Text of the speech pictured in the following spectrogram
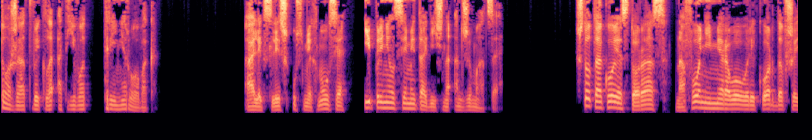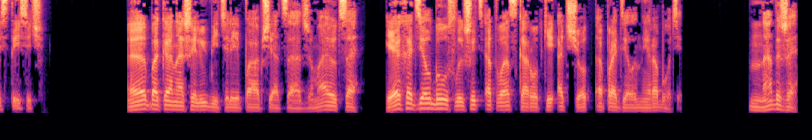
тоже отвыкла от его тренировок». Алекс лишь усмехнулся и принялся методично отжиматься. Что такое сто раз на фоне мирового рекорда в шесть тысяч? А пока наши любители пообщаться отжимаются, я хотел бы услышать от вас короткий отчет о проделанной работе. Надо же,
